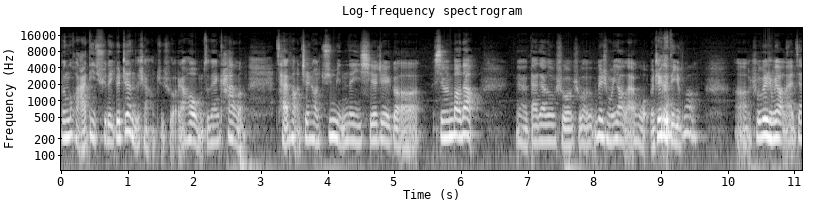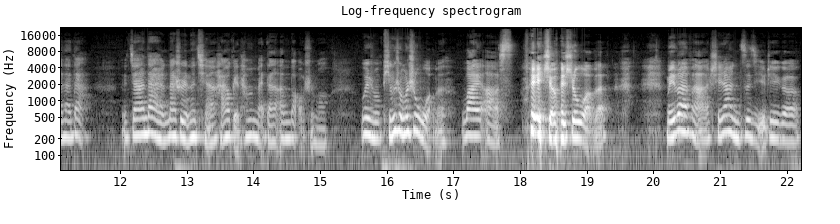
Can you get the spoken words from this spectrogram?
温哥华地区的一个镇子上，据说，然后我们昨天看了采访镇上居民的一些这个新闻报道，那大家都说说为什么要来我们这个地方啊？说为什么要来加拿大？加拿大纳税人的钱还要给他们买单安保是吗？为什么？凭什么是我们？Why us？为什么是我们？没办法，谁让你自己这个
